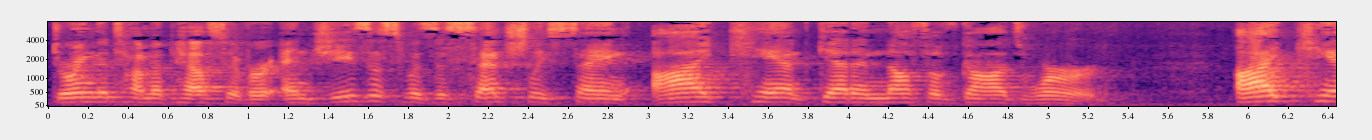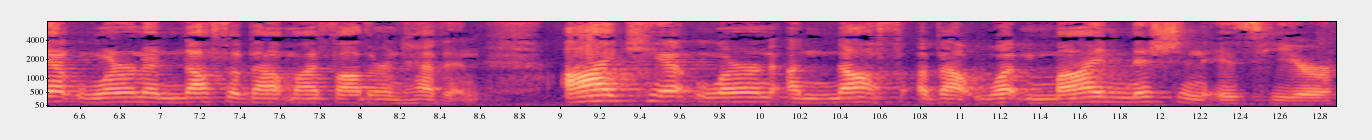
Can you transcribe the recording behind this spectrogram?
during the time of Passover, and Jesus was essentially saying, I can't get enough of God's word. I can't learn enough about my Father in heaven. I can't learn enough about what my mission is here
